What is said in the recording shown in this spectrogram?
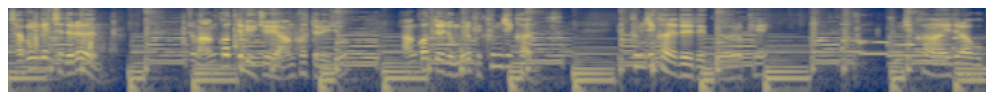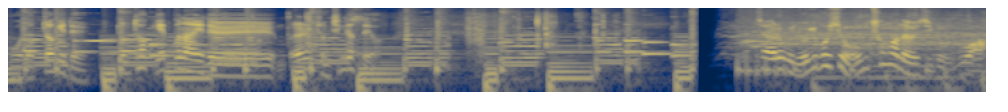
잡은 개체들은 좀 암컷들 위주예요 암컷들 위주. 암컷들 좀 이렇게 큼직한 큼직한 애들도 있고요 이렇게. 큼직한 아이들하고 뭐 넓적이들. 좀 턱 예쁜 아이들을 좀 챙겼어요. 자 여러분 여기 보시면 엄청 많아요 지금. 우와.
